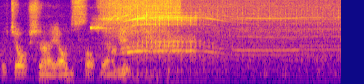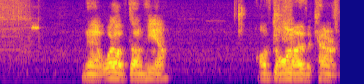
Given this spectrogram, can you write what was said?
which I'll show you. I'll just stop down a bit. Now what I've done here, I've gone over current.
